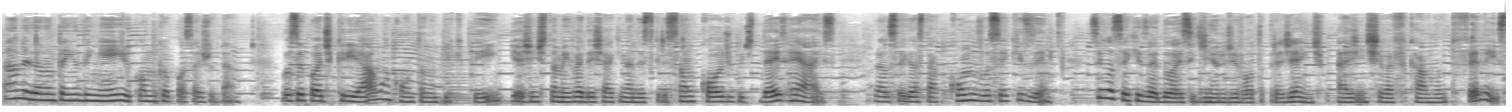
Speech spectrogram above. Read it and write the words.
Ah, mas eu não tenho dinheiro, como que eu posso ajudar? Você pode criar uma conta no PicPay e a gente também vai deixar aqui na descrição um código de 10 reais para você gastar como você quiser. Se você quiser doar esse dinheiro de volta pra gente, a gente vai ficar muito feliz.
